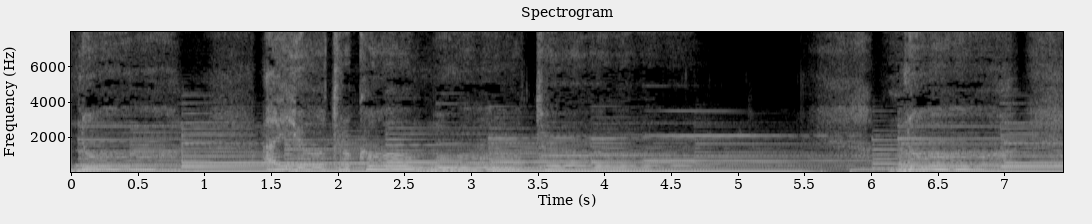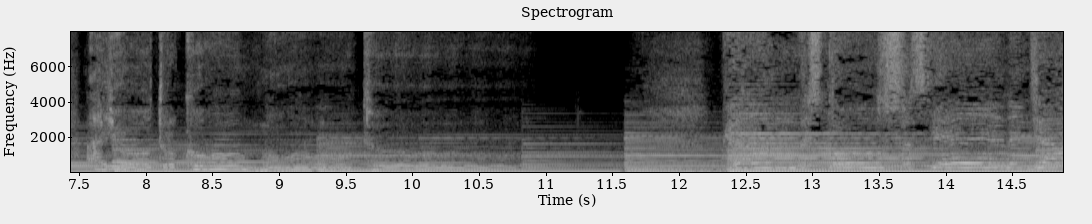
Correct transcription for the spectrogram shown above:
No hay otro como como tú. Grandes cosas vienen ya,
